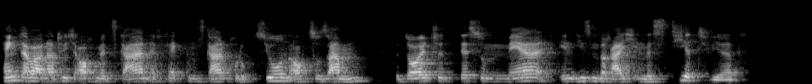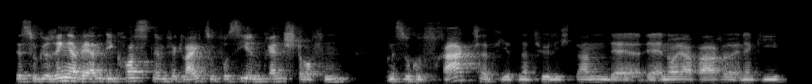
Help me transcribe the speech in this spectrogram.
hängt aber natürlich auch mit Skaleneffekten, Skalenproduktion auch zusammen bedeutet, desto mehr in diesem Bereich investiert wird, desto geringer werden die Kosten im Vergleich zu fossilen Brennstoffen und desto gefragter wird natürlich dann der, der erneuerbare Energie,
